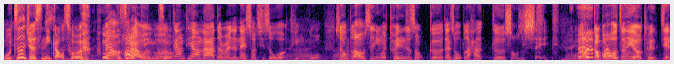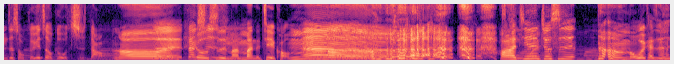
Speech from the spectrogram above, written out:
我真的觉得是你搞错了，没有，后来我我。刚听到拉拉德瑞的那首，其实我有听过，所以我不知道我是因为推荐这首歌，但是我不知道他的歌手是谁，我不知道，搞不好我真的有推荐这首歌，因为这首歌我知道。哦对，但就是是满满的借口。嗯，嗯，好了，今天就是，嗯 我也开始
